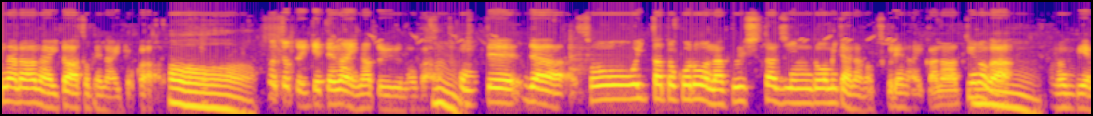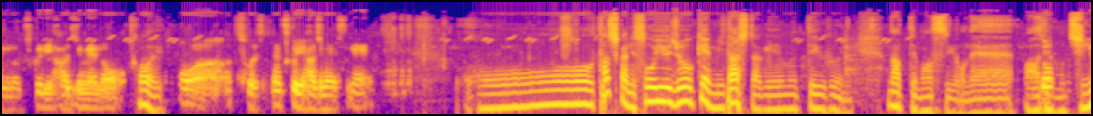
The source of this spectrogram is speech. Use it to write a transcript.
ならないと遊べないとか、ちょっといけてないなというのが思って、うん、じゃあ、そういったところをなくした人狼みたいなのを作れないかなっていうのが、うん、このゲームの作り始めの、はい、そうですね、作り始めですね。ほ確かにそういう条件満たしたゲームっていう風になってますよね。あ、でも人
